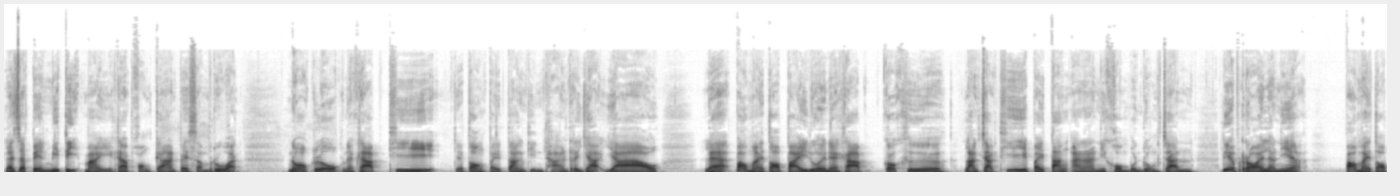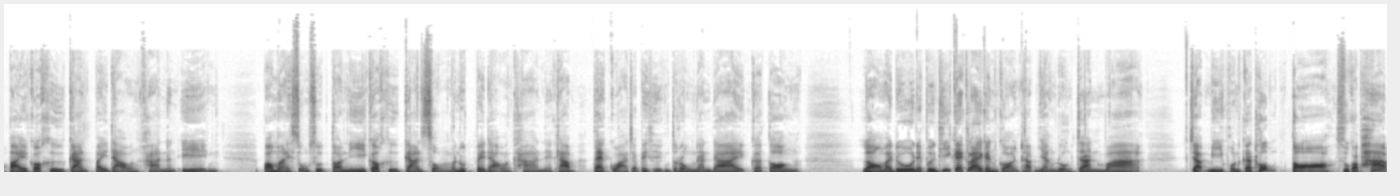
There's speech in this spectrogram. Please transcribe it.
และจะเป็นมิติใหม่ครับของการไปสำรวจนอกโลกนะครับที่จะต้องไปตั้งถิ่นฐานระยะยาว และเป้าหมายต่อไปด้วยนะครับ ก็คือหลังจากที่ไปตั้งอาณานิคมบนดวงจันทร์เรียบร้อยแล้วเนี่ยเป้าหมายต่อไปก็คือการไปดาวอังคารนั่นเอง เป้าหมายสูงสุดตอนนี้ก็คือการส่งมนุษย์ไปดาวอังคารนะครับ แต่กว่าจะไปถึงตรงนั้นได้ก็ต้องลองมาดูในพื้นที่ใกล้ๆกันก่อนครับ อย่างดวงจันทร์ว่าจะมีผลกระทบต่อสุขภาพ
